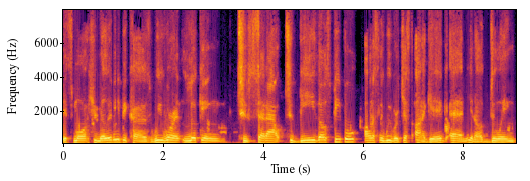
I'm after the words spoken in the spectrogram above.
It's more humility because we weren't looking to set out to be those people. Honestly, we were just on a gig and, you know, doing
